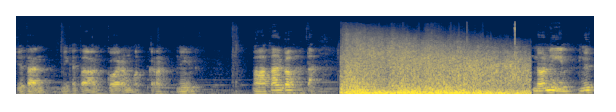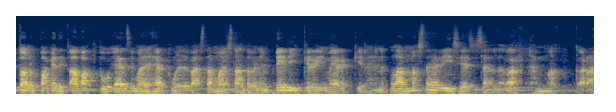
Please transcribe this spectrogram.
ja tän, mikä tää on, koiran makkara, niin palataan kohta. No niin, nyt on paketit avattu ja ensimmäinen herkku, mitä päästään maistamaan tämmönen pedigree-merkkinen lammasta ja riisiä sisältävä makkara.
